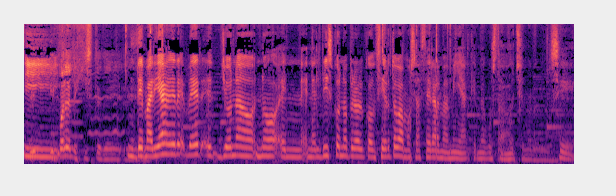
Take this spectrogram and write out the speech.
¿Y, y cuál elegiste de, De María Greber, eh, yo no, no en, en el disco no, pero el concierto vamos a hacer Alma Mía, que me gusta mucho. Sí,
